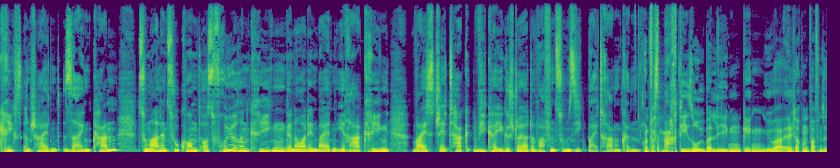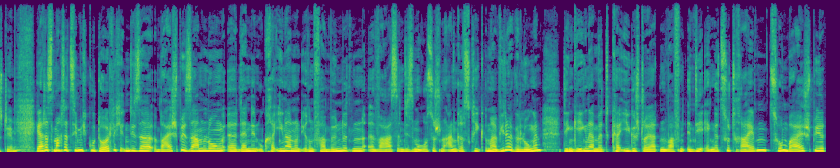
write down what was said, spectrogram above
kriegsentscheidend sein kann. Zumal hinzukommt, aus früheren Kriegen, genauer den beiden Irakkriegen, weiß J-Tuck, wie KI-gesteuerte Waffen zum Sieg beitragen können. Und was macht die so überlegen gegenüber älteren Waffensystemen? Ja, das macht er ziemlich gut deutlich in dieser Beispielsammlung, äh, denn den Ukrainern und ihren Verbündeten äh, war es in diesem russischen Angriffskrieg immer wieder gelungen, den Gegner mit KI-gesteuerten Waffen in die Enge zu treiben. Zum Beispiel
